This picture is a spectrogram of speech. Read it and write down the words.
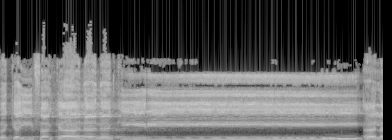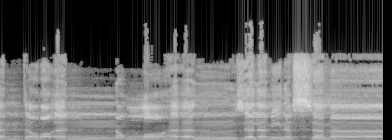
فكيف كان نكيري؟ ألم تر أن الله أنزل من السماء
